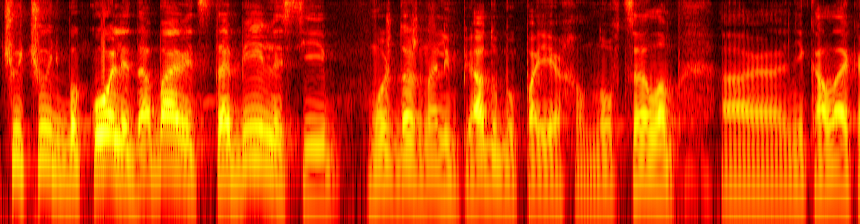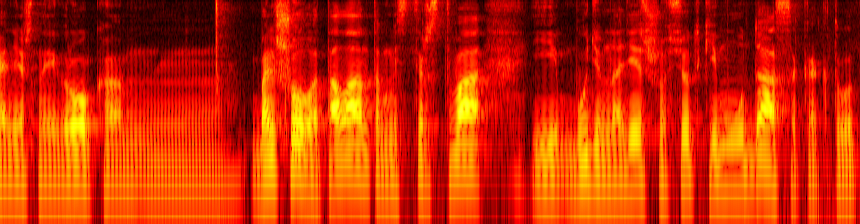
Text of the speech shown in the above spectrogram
чуть-чуть бы Коле добавить стабильности и может даже на Олимпиаду бы поехал. Но в целом э, Николай, конечно, игрок большого таланта, мастерства. И будем надеяться, что все-таки ему удастся как-то вот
